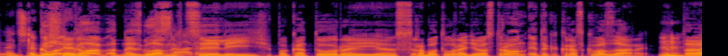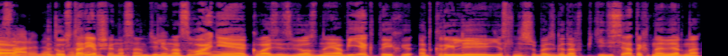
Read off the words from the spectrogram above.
Начали. гла- глав- одна из главных Пульсары. целей, по которой э, сработал радиоастрон, это как раз квазары. Мгм. Это, Квазары, да, это устаревшее на самом деле название, квазизвездные объекты. Их открыли, если не ошибаюсь, в годах в 50-х, наверное.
